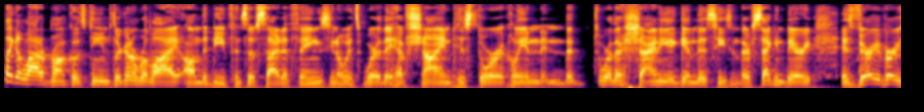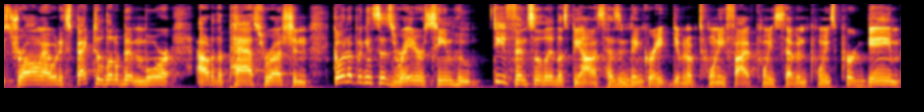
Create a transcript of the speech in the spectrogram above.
like a lot of Broncos teams, they're going to rely on the defensive side of things. You know, it's where they have shined historically, and, and that's where they're shining again this season. Their secondary is very, very strong. I would expect a little bit more out of the pass rush. And going up against this Raiders team, who defensively, let's be honest, hasn't been great, giving up 25.7 points per game.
